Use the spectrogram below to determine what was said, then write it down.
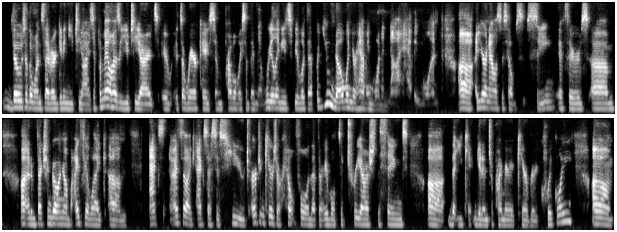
those are the ones that are getting UTIs. If a male has a UTI, it's it, it's a rare case and probably something that really needs to be looked at. But you know when you're having one and not having one. Uh, a urinalysis helps see if there's um, uh, an infection going on. But I feel like um, I feel like access is huge. Urgent cares are helpful in that they're able to triage the things uh, that you can't get into primary care very quickly. Um,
